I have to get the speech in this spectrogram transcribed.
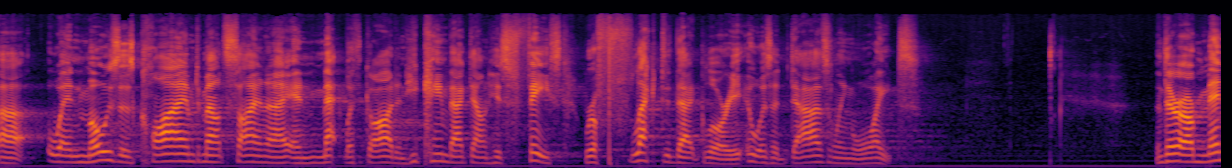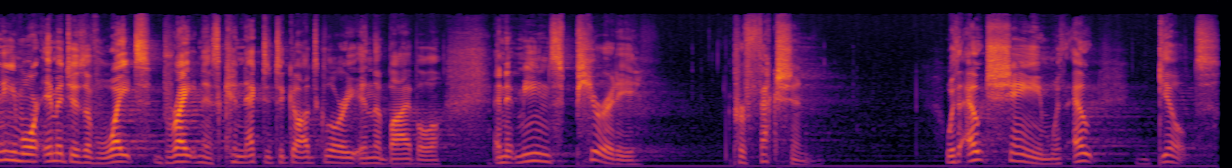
uh, when Moses climbed Mount Sinai and met with God and he came back down, his face reflected that glory. It was a dazzling white. There are many more images of white brightness connected to God's glory in the Bible, and it means purity, perfection, without shame, without guilt.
